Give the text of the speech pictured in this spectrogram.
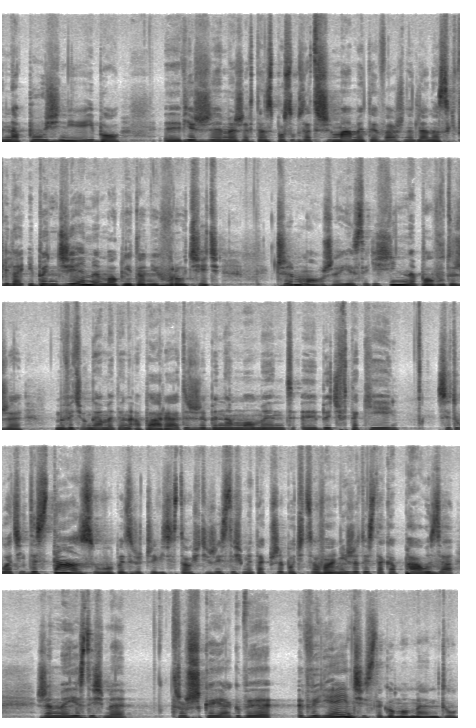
na później, bo wierzymy, że w ten sposób zatrzymamy te ważne dla nas chwile i będziemy mogli do nich wrócić, czy może jest jakiś inny powód, że my wyciągamy ten aparat, żeby na moment e, być w takiej sytuacji dystansu wobec rzeczywistości, że jesteśmy tak przebodźcowani, że to jest taka pauza, że my jesteśmy troszkę jakby wyjęci z tego momentu.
